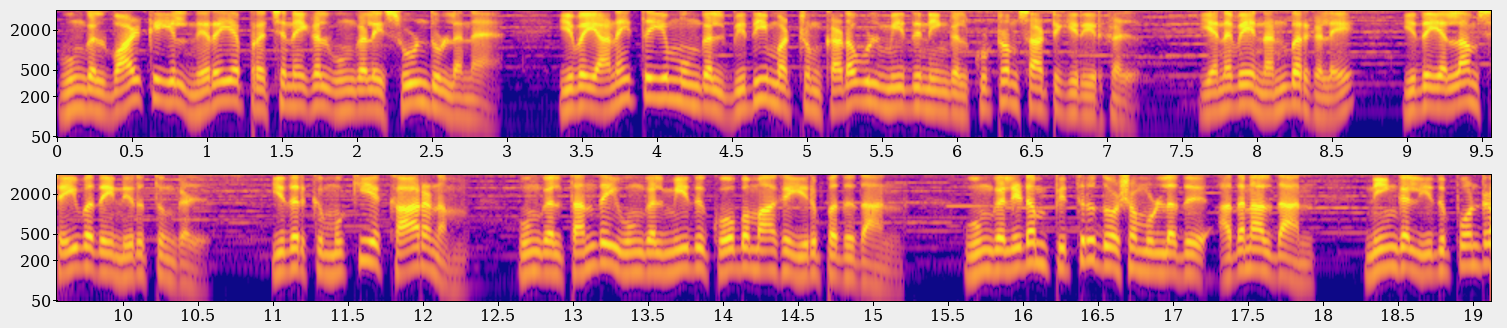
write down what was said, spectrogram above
உங்கள் வாழ்க்கையில் நிறைய பிரச்சனைகள் உங்களை சூழ்ந்துள்ளன. இவை அனைத்தையும் உங்கள் விதி மற்றும் கடவுள் மீது நீங்கள் குற்றம் சாட்டுகிறீர்கள். எனவே நண்பர்களே இதையெல்லாம் செய்வதை நிறுத்துங்கள். இதற்கு முக்கிய காரணம் உங்கள் தந்தை உங்கள் மீது கோபமாக இருப்பதுதான். உங்களிடம் பித்ருதோஷம் உள்ளது அதனால்தான் நீங்கள் இதுபோன்ற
